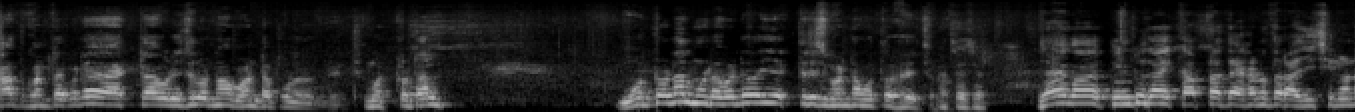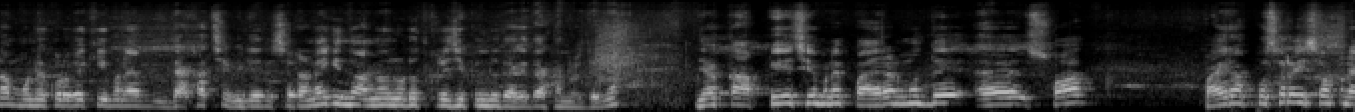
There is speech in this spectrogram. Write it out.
সাত ঘণ্টা করে একটা উড়েছিল ন ঘণ্টা পনেরো মিনিট। মোট টোটাল? মোট টোটাল মোটামুটি ওই একত্রিশ ঘণ্টা মতো হয়েছিল। আচ্ছা আচ্ছা। যাই হোক পিন্টু দাই কাপটা দেখানো তো রাজি ছিল না মনে করবে কি মানে দেখাচ্ছে ভিডিওতে সেটা নয় কিন্তু আমি অনুরোধ করেছি পিন্টু দাকে দেখানোর জন্য। যা কাপ পেয়েছে মানে পায়রার মধ্যে শখ পায়রা পোষারই শখ না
